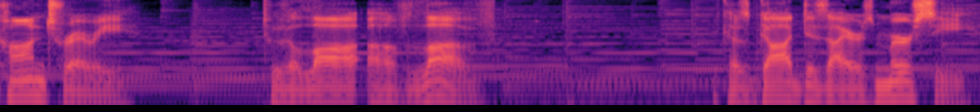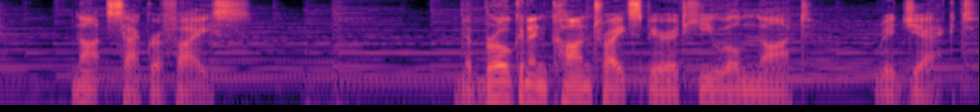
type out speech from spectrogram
contrary to the law of love, because God desires mercy, not sacrifice. A broken and contrite spirit he will not reject.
